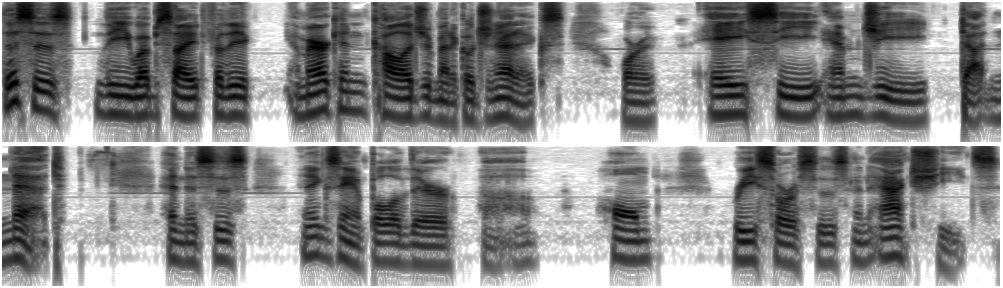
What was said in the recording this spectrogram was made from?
This is the website for the American College of Medical Genetics, or acmg.net. And this is an example of their uh, home resources and act sheets.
